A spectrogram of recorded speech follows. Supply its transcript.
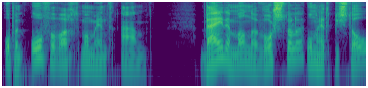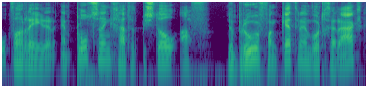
op een onverwacht moment aan. Beide mannen worstelen om het pistool van Reder en plotseling gaat het pistool af. De broer van Catherine wordt geraakt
